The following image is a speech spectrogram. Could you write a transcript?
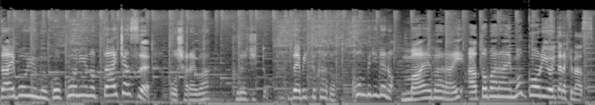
大ボリュームご購入の大チャンス。お支払いはクレジットデビットカードコンビニでの前払い後払いもご利用いただけます。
